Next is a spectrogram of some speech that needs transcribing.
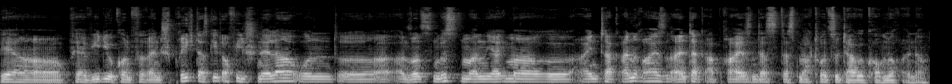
per, per Videokonferenz spricht. Das geht auch viel schneller und äh, ansonsten müsste man ja immer äh, einen Tag anreisen, einen Tag abreisen. Das, das macht heutzutage kaum noch einer.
